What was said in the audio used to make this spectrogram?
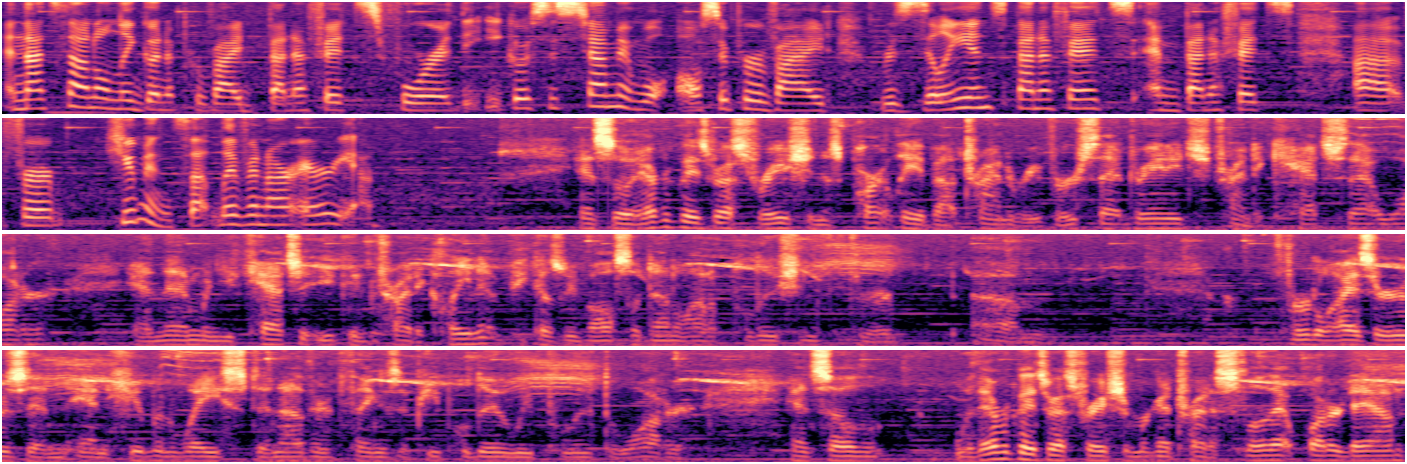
And that's not only going to provide benefits for the ecosystem, it will also provide resilience benefits and benefits uh, for humans that live in our area. And so Everglades restoration is partly about trying to reverse that drainage, trying to catch that water. And then when you catch it, you can try to clean it because we've also done a lot of pollution through um, fertilizers and, and human waste and other things that people do, we pollute the water. And so with Everglades restoration, we're going to try to slow that water down.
